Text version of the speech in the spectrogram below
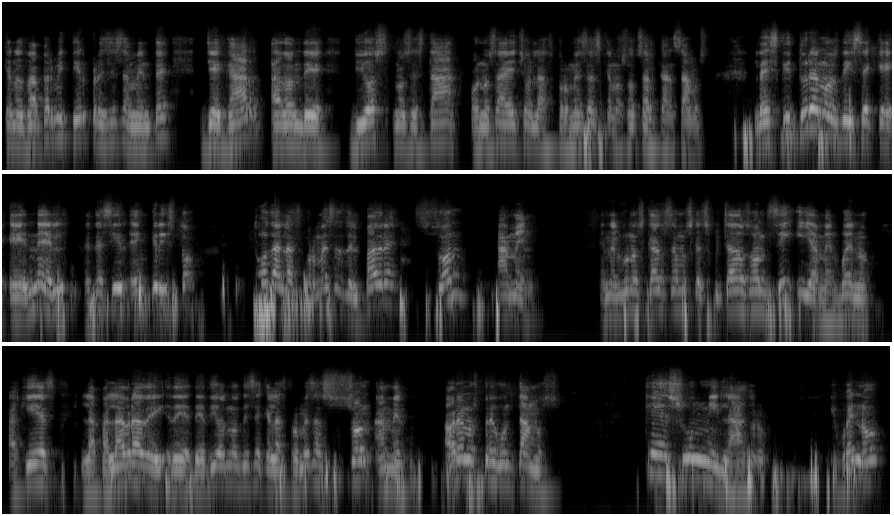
que nos va a permitir precisamente llegar a donde Dios nos está o nos ha hecho las promesas que nosotros alcanzamos. La escritura nos dice que en Él, es decir, en Cristo, todas las promesas del Padre son amén. En algunos casos hemos escuchado son sí y amén. Bueno, aquí es la palabra de, Dios nos dice que las promesas son amén. Ahora nos preguntamos, ¿qué es un milagro? Y bueno,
